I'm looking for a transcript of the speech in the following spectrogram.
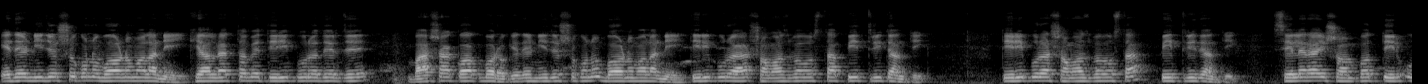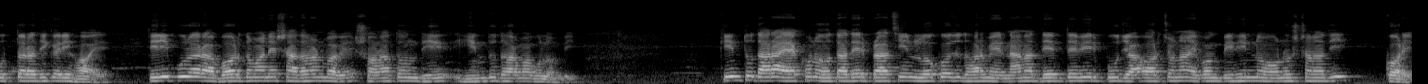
এদের নিজস্ব কোনো বর্ণমালা নেই। খেয়াল রাখতে হবে, ত্রিপুরাদের যে ভাষা ককবরক, এদের নিজস্ব কোনো বর্ণমালা নেই। ত্রিপুরার সমাজ ব্যবস্থা পিতৃতান্ত্রিক। ত্রিপুরার সমাজ ব্যবস্থা পিতৃতান্ত্রিক। ছেলেরাই সম্পত্তির উত্তরাধিকারী হয়। ত্রিপুরারা বর্তমানে সাধারণভাবে সনাতন হিন্দু ধর্মাবলম্বী। কিন্তু তারা এখনও তাদের প্রাচীন লোকজ ধর্মের নানা দেবদেবীর পূজা, অর্চনা এবং বিভিন্ন অনুষ্ঠানাদি করে।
